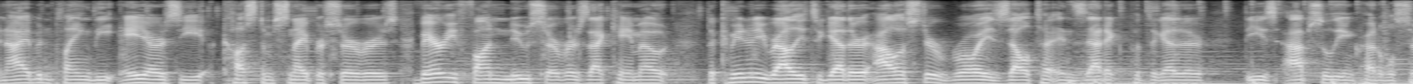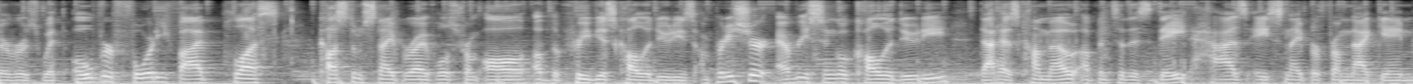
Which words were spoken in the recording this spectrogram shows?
and I have been playing the ARZ custom sniper servers. Very fun new servers that came out. The community rallied together. Alistair, Roy, Zelta, and Zedek put together these absolutely incredible servers with over 45 plus custom sniper rifles from all of the previous Call of Duties. I'm pretty sure every single Call of Duty that has come out up until this date has a sniper from that game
